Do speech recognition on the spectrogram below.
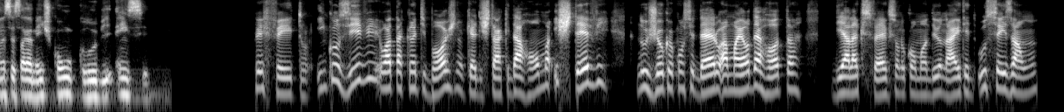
não necessariamente com o clube em si. Perfeito. Inclusive, o atacante bósnio, que é destaque da Roma, esteve no jogo que eu considero a maior derrota de Alex Ferguson no comando do United, o 6 a 1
